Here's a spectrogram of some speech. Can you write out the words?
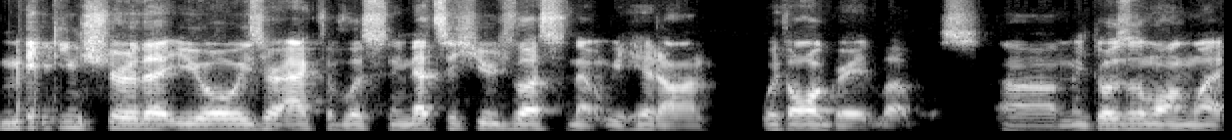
making sure that you always are active listening. That's a huge lesson that we hit on with all grade levels. Um, it goes a long way.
